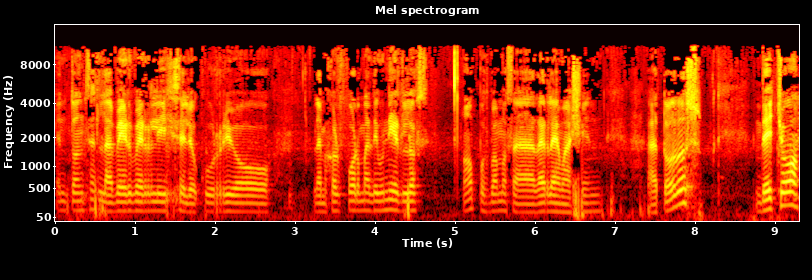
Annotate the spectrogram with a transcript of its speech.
Entonces la Beverly se le ocurrió la mejor forma de unirlos. No, pues vamos a darle a Machine a todos. De hecho...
